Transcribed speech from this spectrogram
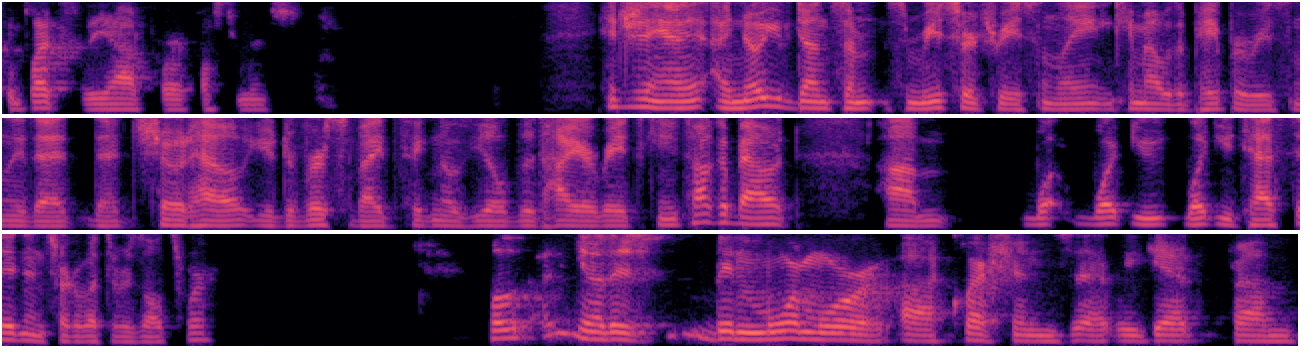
complexity out for our customers. Interesting. I, I, know you've done some some research recently and came out with a paper recently that that showed how your diversified signals yielded higher rates. Can you talk about um, what what you what you tested and sort of what the results were? Well, you know, there's been more and more uh, questions that we get from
